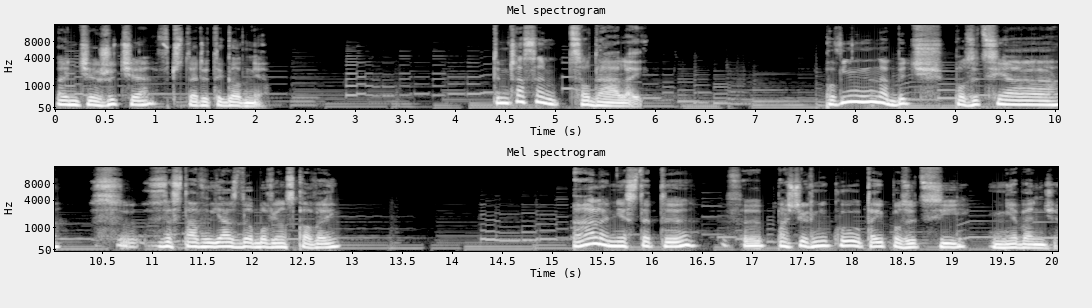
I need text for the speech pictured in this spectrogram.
będzie Życie w cztery tygodnie. Tymczasem co dalej? Powinna być pozycja z zestawu jazdy obowiązkowej, ale niestety w październiku tej pozycji nie będzie.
